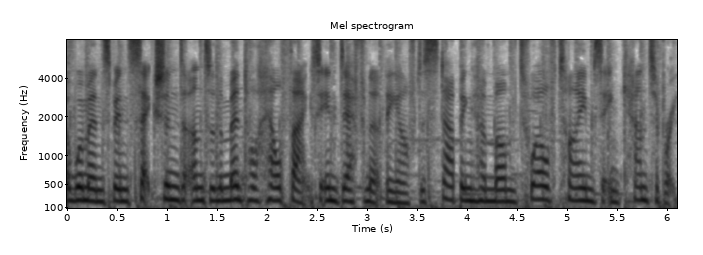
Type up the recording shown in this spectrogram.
A woman's been sectioned under the Mental Health Act indefinitely after stabbing her mum 12 times in Canterbury.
